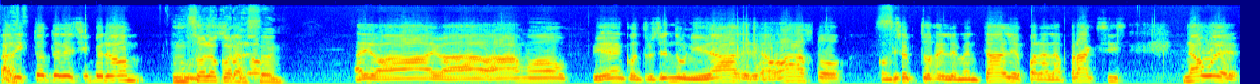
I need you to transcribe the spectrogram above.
Aristóteles y Perón. Un, solo corazón. Ahí va, ahí va, vamos. Bien, construyendo unidades de abajo, conceptos elementales para la praxis. Nahue,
